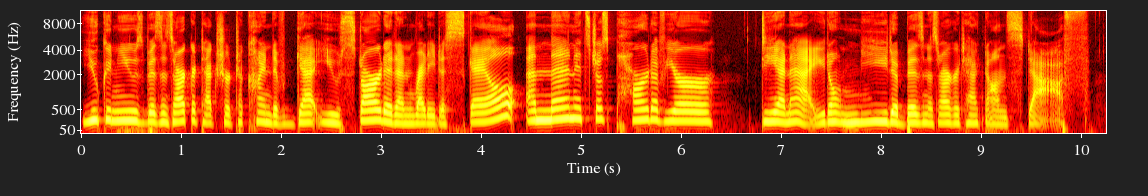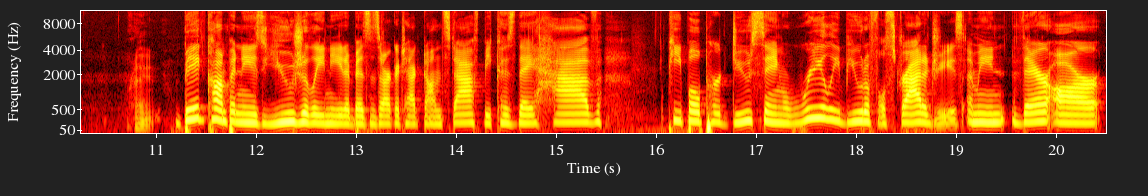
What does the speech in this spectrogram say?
you can use business architecture to kind of get you started and ready to scale. And then it's just part of your DNA. You don't need a business architect on staff. Right. Big companies usually need a business architect on staff because they have people producing really beautiful strategies. I mean, there are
